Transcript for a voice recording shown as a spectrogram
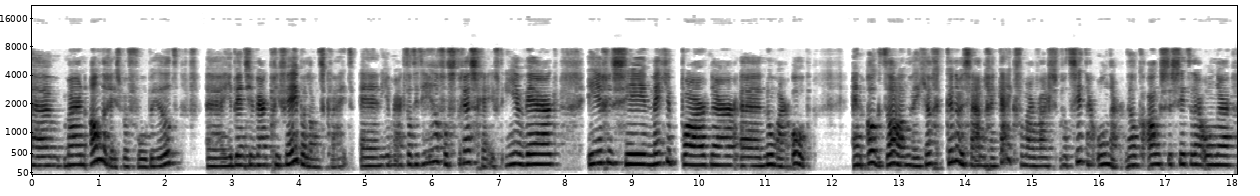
Ehm, maar een andere is bijvoorbeeld, uh, je bent je werk-privé-balans kwijt. En je merkt dat dit heel veel stress geeft. In je werk, in je gezin, met je partner, uh, noem maar op. En ook dan, weet je, kunnen we samen gaan kijken van maar waar, wat zit daaronder? Welke angsten zitten daaronder?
